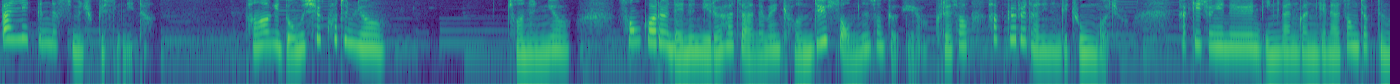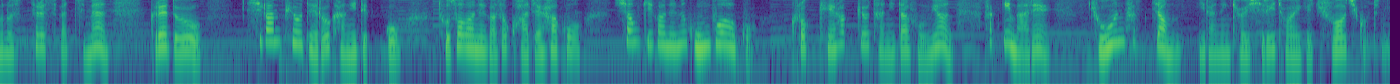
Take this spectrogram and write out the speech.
빨리 끝났으면 좋겠습니다. 방학이 너무 싫거든요. 저는요, 성과를 내는 일을 하지 않으면 견딜 수 없는 성격이에요. 그래서 학교를 다니는 게 좋은 거죠. 학기 중에는 인간관계나 성적 등으로 스트레스 받지만 그래도 시간표대로 강의 듣고 도서관에 가서 과제하고 시험 기간에는 공부하고 그렇게 학교 다니다 보면 학기 말에 좋은 학점이라는 결실이 저에게 주어지거든요.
